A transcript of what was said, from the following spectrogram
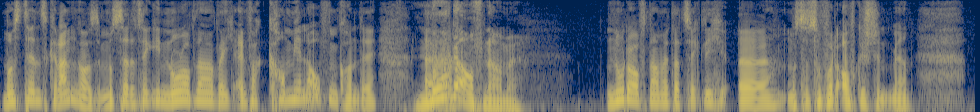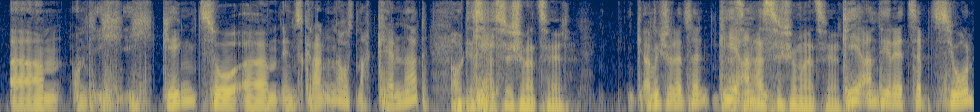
musste ins Krankenhaus. Musste tatsächlich Notaufnahme, weil ich einfach kaum mehr laufen konnte. Ähm, Notaufnahme. Notaufnahme tatsächlich, äh, musste sofort aufgeschnitten werden. Ähm, und ich, ich ging zu, ähm, ins Krankenhaus nach Chemnat. Oh, das hast du schon erzählt. Habe ich schon erzählt? Geh Das an, hast die, du schon mal erzählt. geh an die Rezeption,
